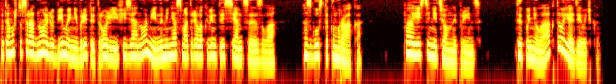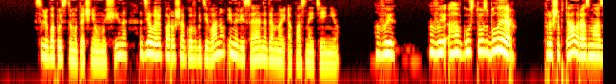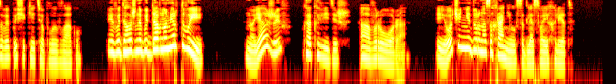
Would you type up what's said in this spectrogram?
потому что с родной, любимой, небритой тролльей физиономией на меня смотрела квинтэссенция зла, сгусток мрака. Поистине темный принц. Ты поняла, кто я, девочка? С любопытством уточнил мужчина, делая пару шагов к дивану и нависая надо мной опасной тенью. «Вы... вы Августус Блэр!» — прошептала, размазывая по щеке теплую влагу. «И вы должны быть давно мертвы!» «Но я жив, как видишь, Аврора. И очень недурно сохранился для своих лет.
